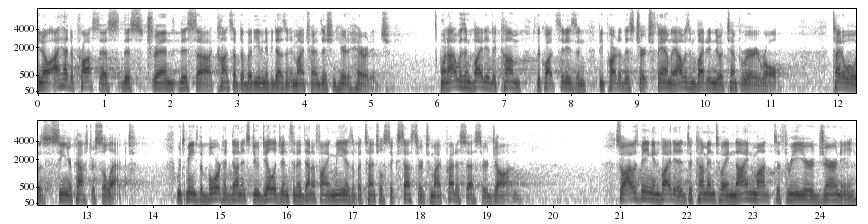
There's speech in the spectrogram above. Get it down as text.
You know, I had to process this, trend, this uh, concept of, but even if he doesn't, in my transition here to Heritage. When I was invited to come to the Quad Cities and be part of this church family, I was invited into a temporary role. Title was Senior Pastor Select, which means the board had done its due diligence in identifying me as a potential successor to my predecessor, John. So I was being invited to come into a nine month to three year journey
